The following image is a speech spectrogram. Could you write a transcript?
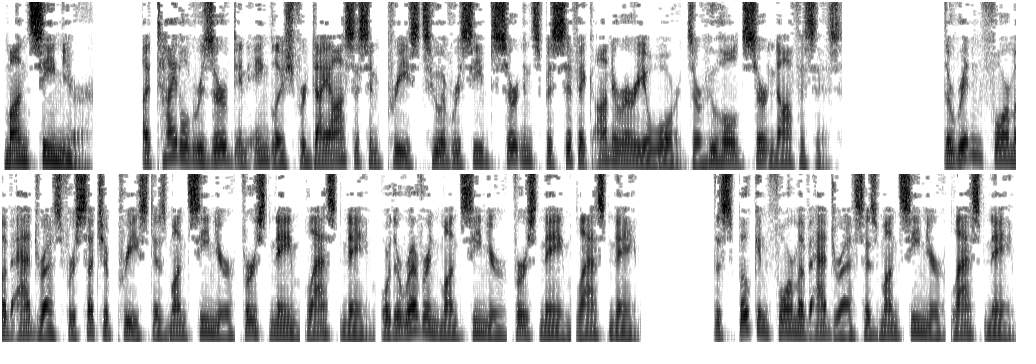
Monsignor, a title reserved in English for diocesan priests who have received certain specific honorary awards or who hold certain offices. The written form of address for such a priest is Monsignor first name, last name, or the Reverend Monsignor first name, last name. The spoken form of address is Monsignor last name.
